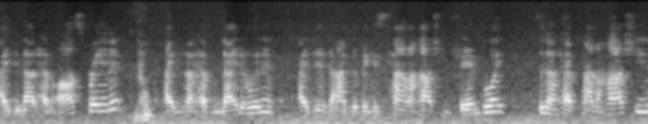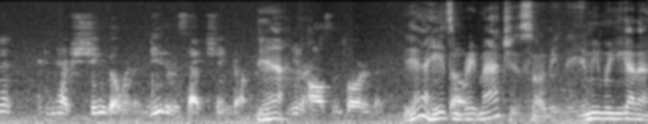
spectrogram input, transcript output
I did not have Ospreay in it. Nope. I did not have Naito in it. I did. I'm the biggest Tanahashi fanboy. Did not have Tanahashi in it. I didn't have Shingo in it. Neither of us had Shingo. Yeah. In an awesome tournament. Yeah, he had some great matches. So I mean, I mean, when you gotta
